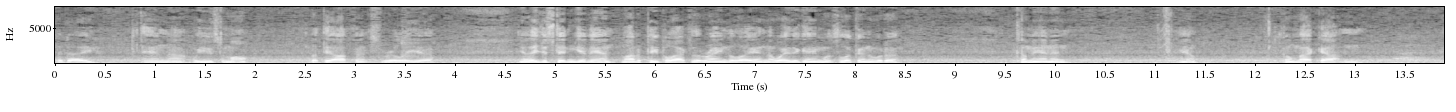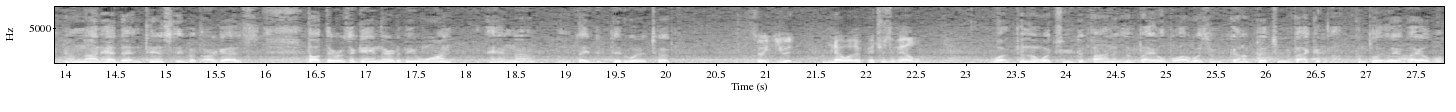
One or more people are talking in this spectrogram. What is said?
today, and uh, we used them all but the offense really, uh, you know, they just didn't give in. A lot of people after the rain delay and the way the game was looking would have come in and, you know, gone back out and you know, not had that intensity. But our guys thought there was a game there to be won, and uh, they did what it took. So you had no other pitchers available? Well, it depends on what you define as available. I wasn't going to pitch him if I could completely available.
